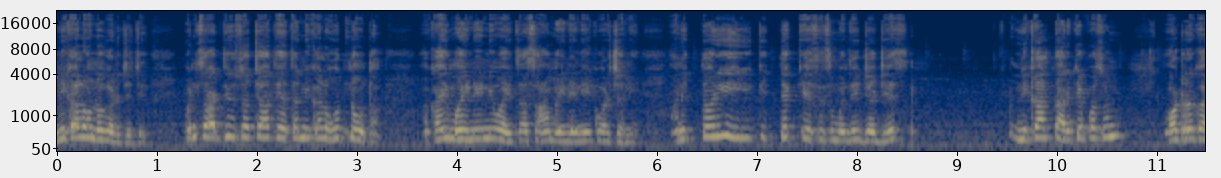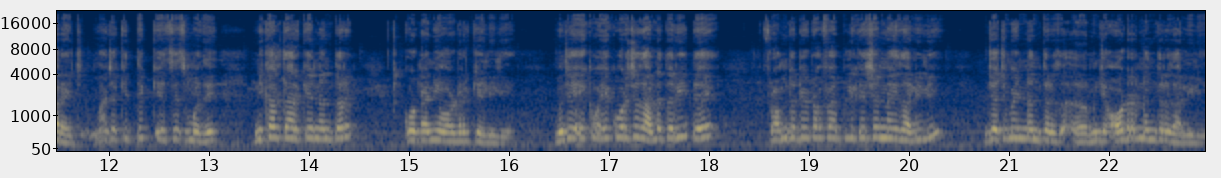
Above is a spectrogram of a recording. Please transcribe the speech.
निकाल होणं गरजेचे पण साठ दिवसाच्या आत याचा निकाल होत नव्हता. काही महिन्यांनी व्हायचा सहा महिन्यांनी एक वर्षांनी. आणि तरीही कित्येक केसेसमध्ये जजेस निकाल तारखेपासून ऑर्डर करायचे. माझ्या कित्येक केसेसमध्ये निकाल तारखेनंतर कोर्टाने ऑर्डर केलेली आहे. म्हणजे एक एक वर्ष झालं तरी ते from the date of application नाही झालेली जजमेंटनंतर झा- म्हणजे ऑर्डरनंतर झालेली.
